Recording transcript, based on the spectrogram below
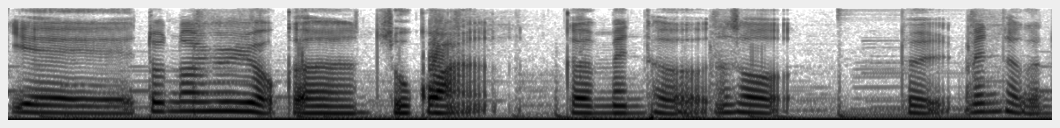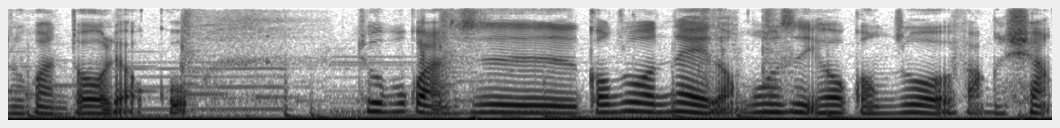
也断断续续有跟主管、跟 mentor 那时候，对 mentor 跟主管都有聊过。就不管是工作内容，或是以后工作的方向，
